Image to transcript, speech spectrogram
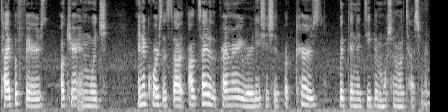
type affairs occur in which intercourse outside of the primary relationship occurs within a deep emotional attachment.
